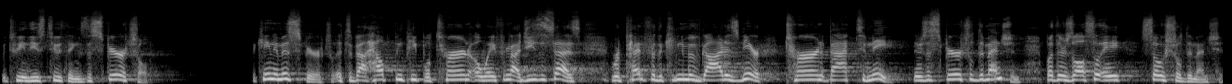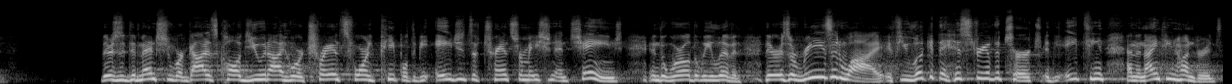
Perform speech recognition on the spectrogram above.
between these two things the spiritual the kingdom is spiritual. It's about helping people turn away from God. Jesus says, Repent, for the kingdom of God is near. Turn back to me. There's a spiritual dimension, but there's also a social dimension. There's a dimension where God has called you and I, who are transformed people, to be agents of transformation and change in the world that we live in. There is a reason why, if you look at the history of the church in the 18 and the 1900s,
